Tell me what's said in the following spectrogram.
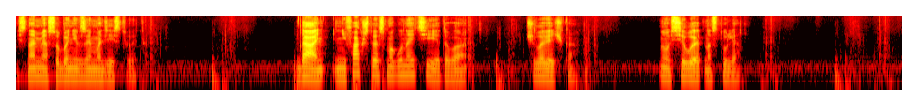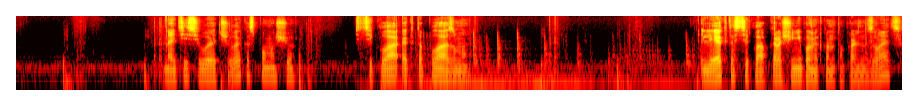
И с нами особо не взаимодействует. Да, не факт, что я смогу найти этого человечка. Ну, силуэт на стуле. Найти силуэт человека с помощью Стекла эктоплазмы. Или эктостекла. Короче, не помню, как оно там правильно называется.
